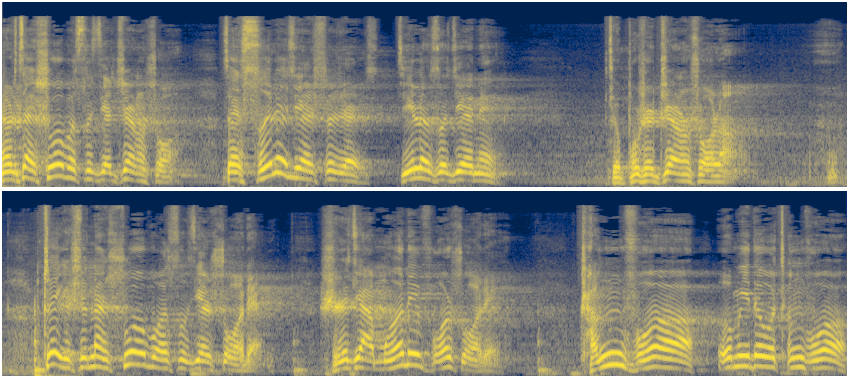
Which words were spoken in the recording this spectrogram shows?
那是在娑婆世界这样说，在十六界世界、极乐世界呢，就不是这样说了。这个是那娑婆世界说的，释迦牟尼佛说的，成佛，阿弥陀佛成佛，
